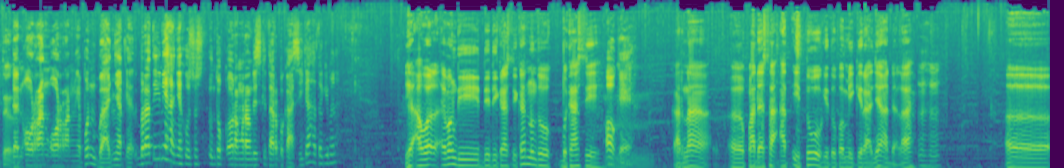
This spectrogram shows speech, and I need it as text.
Betul. Dan orang-orangnya pun banyak ya. Berarti ini hanya khusus untuk orang-orang di sekitar Bekasi kah atau gimana? Ya awal emang didedikasikan untuk Bekasi. Oke. Karena eh, pada saat itu gitu pemikirannya adalah Mhm. eh,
